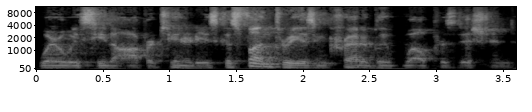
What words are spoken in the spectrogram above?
where we see the opportunities because Fund Three is incredibly well positioned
